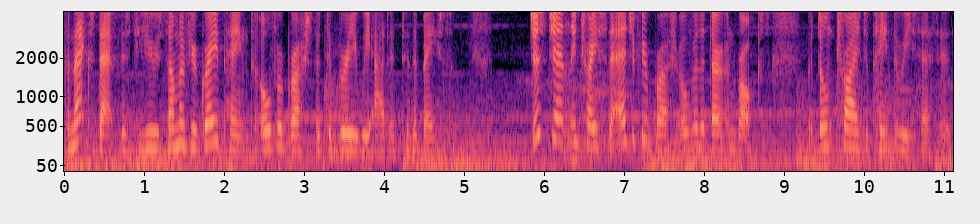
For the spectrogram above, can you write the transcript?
The next step is to use some of your grey paint to overbrush the debris we added to the base. Just gently trace the edge of your brush over the dirt and rocks, but don't try to paint the recesses.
